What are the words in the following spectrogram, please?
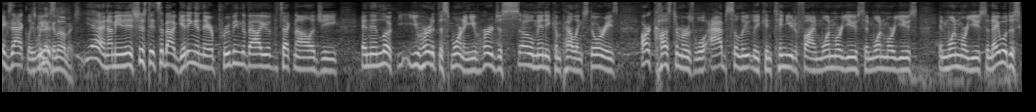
Exactly. It's good we economics. Just, yeah, and I mean, it's just, it's about getting in there, proving the value of the technology, and then look, you heard it this morning, you heard just so many compelling stories. Our customers will absolutely continue to find one more use and one more use and one more use, and they will just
